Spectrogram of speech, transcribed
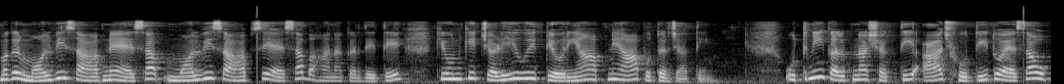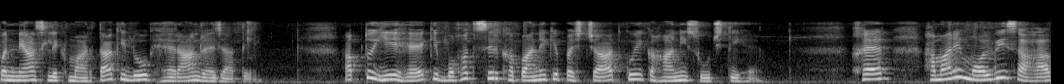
مگر مولوی صاحب نے ایسا، مولوی صاحب سے ایسا بہانہ کر دیتے کہ ان کی چڑھی ہوئی تیوریاں اپنے آپ اتر جاتیں۔ اتنی کلپنا شکتی آج ہوتی تو ایسا اپنیاس لکھ مارتا کہ لوگ حیران رہ جاتے۔ اب تو یہ ہے کہ بہت سر کھپانے کے پشچات کوئی کہانی سوچتی ہے۔ خیر، ہمارے مولوی صاحب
